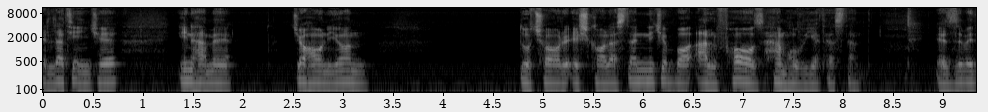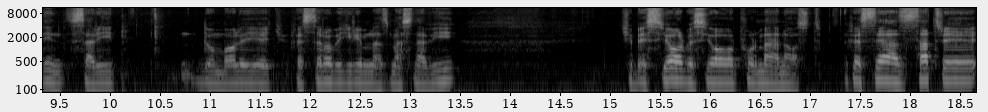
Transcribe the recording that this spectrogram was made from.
علت اینکه این همه جهانیان دوچار اشکال هستند اینه که با الفاظ هم هویت هستند. اجازه بدین سریع دنبال یک قصه را بگیریم از مصنوی که بسیار بسیار پرمعناست قصه از سطر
